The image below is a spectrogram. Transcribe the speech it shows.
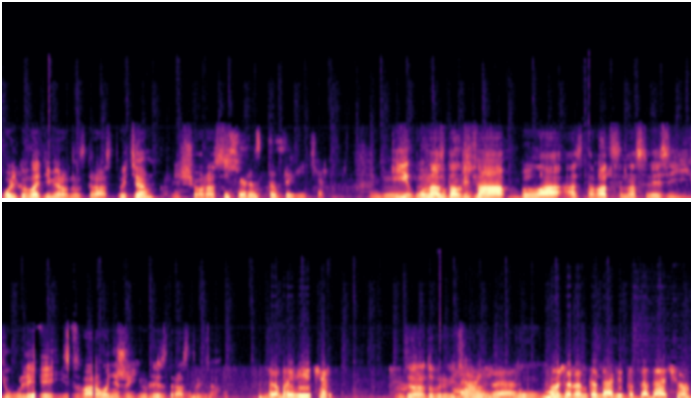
Ольга Владимировна, здравствуйте еще раз. Еще раз добрый вечер. Да, И да, у нас добрый вечер. должна была оставаться на связи Юлия из Воронежа. Юлия, здравствуйте. Добрый вечер. Да, добрый вечер. Мы уже, Ну, мы уже разгадали э, тут задачу.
